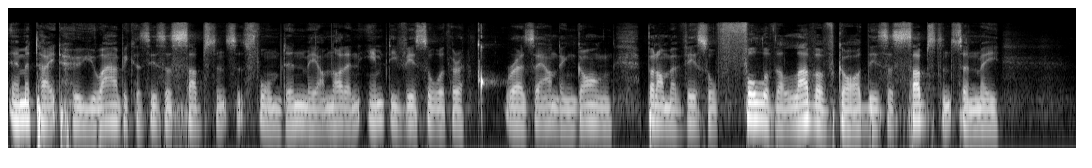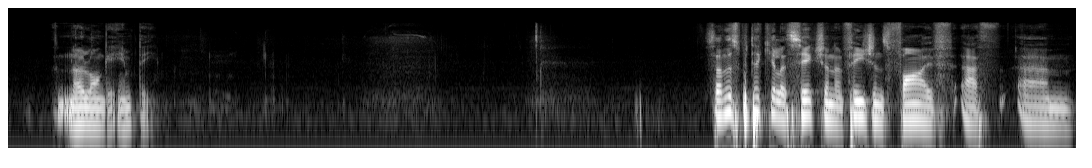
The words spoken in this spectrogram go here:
imitate who you are because there's a substance that's formed in me. I'm not an empty vessel with a resounding gong, but I'm a vessel full of the love of God. There's a substance in me, no longer empty. So, in this particular section, Ephesians 5, uh, um,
